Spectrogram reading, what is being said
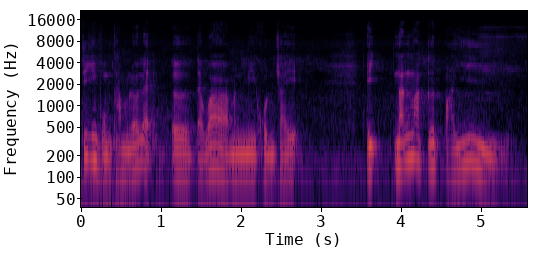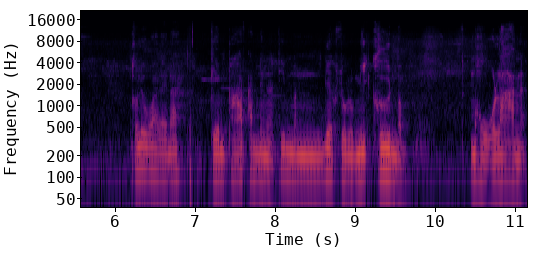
ที่จริงผมทำแล้วแหละ เออ แต่ว่ามันมีคนใช้ อ้นั้นมากเกินไปเขาเรียกว่าอะไรนะ เกมพาร์ทอันหนึ่งอะที่มันเรียกซูรุมิคลื่นแบบมโหฬารอะ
